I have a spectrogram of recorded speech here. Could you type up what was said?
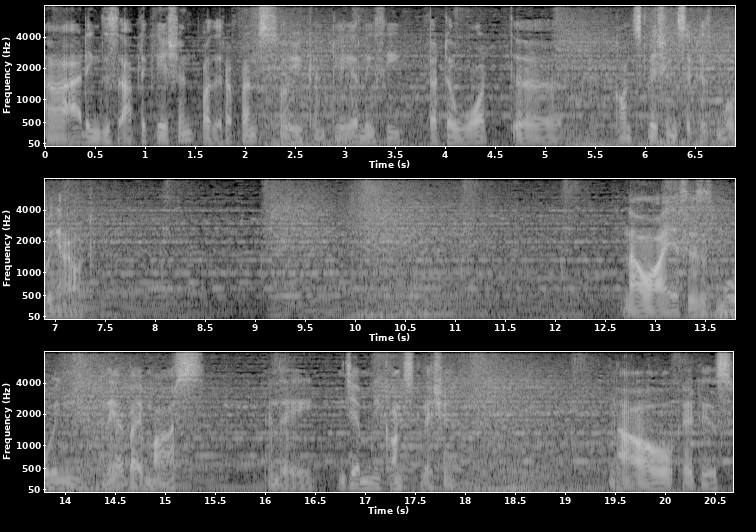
uh, adding this application for the reference so you can clearly see that uh, what uh, constellations it is moving around. Now ISS is moving nearby Mars in the Gemini constellation now it is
